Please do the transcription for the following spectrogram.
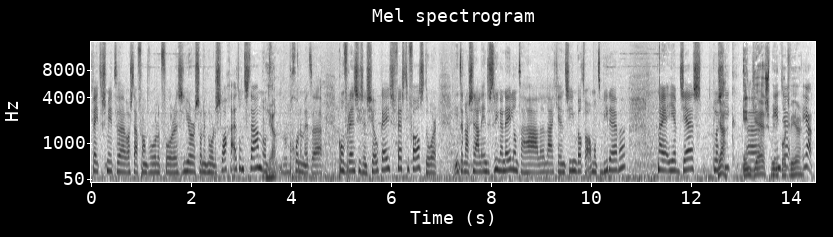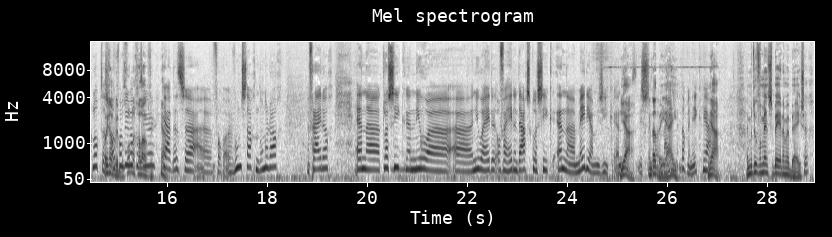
Peter Smit was daar verantwoordelijk voor. Is Eurosonic Noorderslag uit ontstaan. Want Ja. we begonnen met conferenties en showcase festivals. Door internationale industrie naar Nederland te halen, laat je hen zien wat we allemaal te bieden hebben. Nou ja, je hebt jazz, klassiek. Ja, in jazz binnenkort ja- weer. Ja, klopt. Dat Oh, is ook Buma begonnen, geloof ik. Ja. Ja, dat is woensdag en donderdag en vrijdag. En eh, klassiek, een nieuwe, eh, nieuwe heden, of een hedendaagse klassiek en eh, mediamuziek. En Ja, is en dat ben mijn- jij. Dat ben ik, ja. Ja. En met hoeveel mensen ben je daarmee bezig?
